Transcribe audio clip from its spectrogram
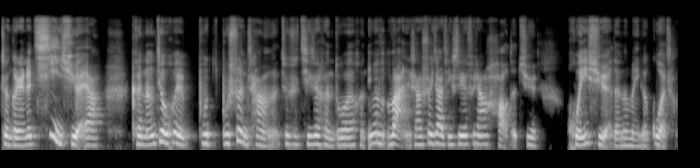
整个人的气血呀，可能就会不不顺畅。就是其实很多很，因为晚上睡觉其实也非常好的去回血的那么一个过程，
